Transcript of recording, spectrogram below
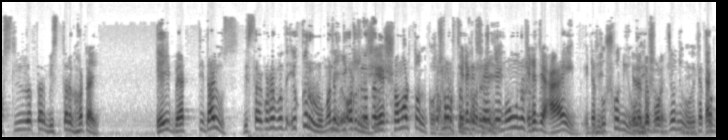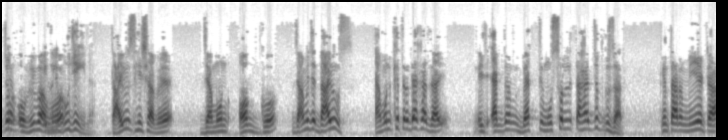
অশ্লীলতার বিস্তার ঘটায় এই ব্যক্তি দায়ুস বিস্তার কথা বলতে ইকরু মানে সমর্থন করে সমর্থন এটাকে করে, সে জি, যে এটা যে আইব এটা দূষণীয় এটা এটা বর্জনীয় এটা একজন অভিভাবক বুঝেই না। দায়ুস হিসাবে যেমন অজ্ঞ যে আমি যে দায়ুস এমন ক্ষেত্রে দেখা যায় এই যে একজন ব্যক্তি মুসল্লি তাহাজ্জুদ গুজার কিন্তু তার মেয়েটা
